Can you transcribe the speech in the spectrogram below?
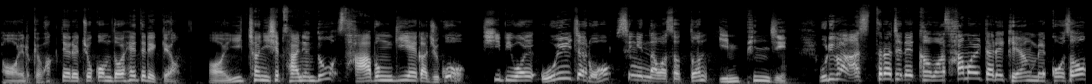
어, 이렇게 확대를 조금 더 해드릴게요. 어, 2024년도 4분기 해가지고 12월 5일자로 승인 나왔었던 임핀지. 우리가 아스트라제네카와 3월 달에 계약 맺고서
